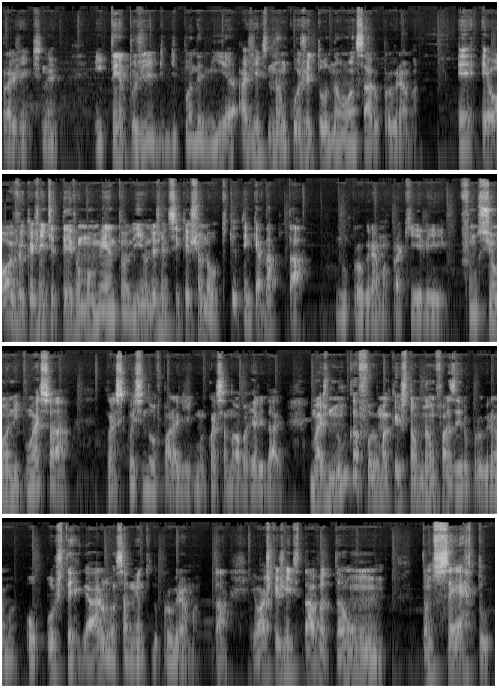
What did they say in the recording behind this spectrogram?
para a gente, né? Em tempos de, de, de pandemia, a gente não cogitou não lançar o programa. É, é óbvio que a gente teve um momento ali onde a gente se questionou o que, que eu tenho que adaptar no programa para que ele funcione com essa com esse, com esse novo paradigma, com essa nova realidade. Mas nunca foi uma questão não fazer o programa ou postergar o lançamento do programa, tá? Eu acho que a gente estava tão, tão certo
